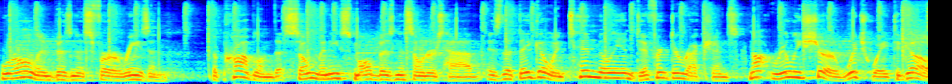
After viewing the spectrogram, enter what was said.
We're all in business for a reason. The problem that so many small business owners have is that they go in 10 million different directions, not really sure which way to go.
